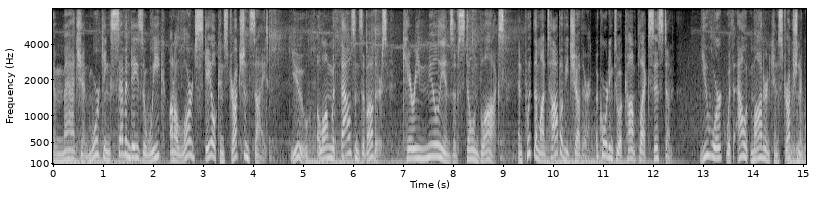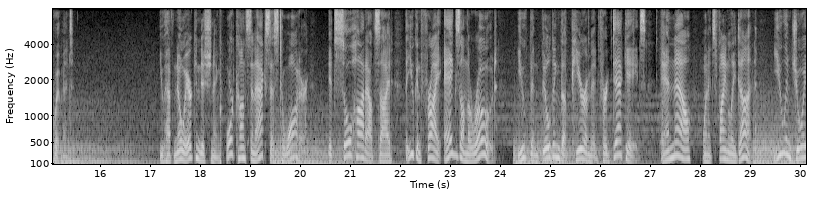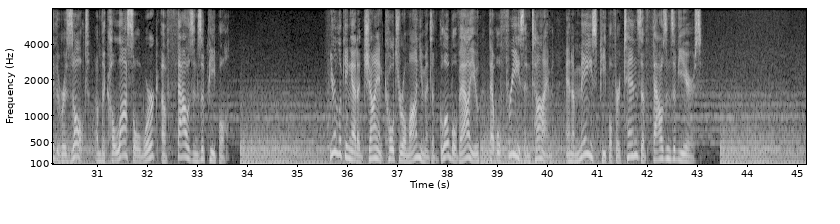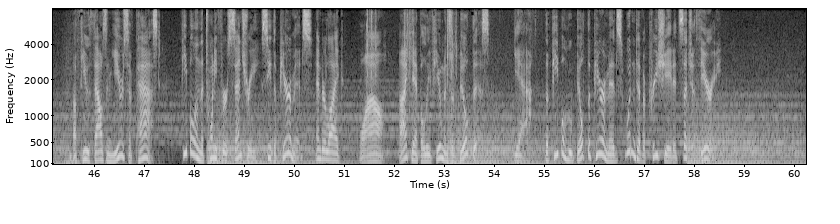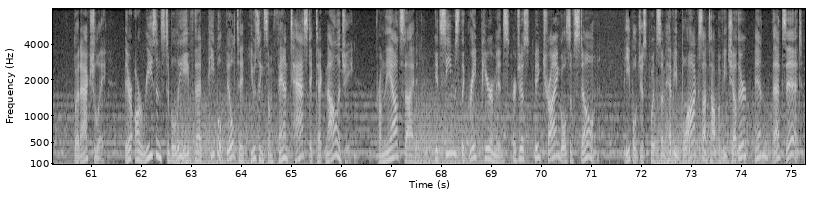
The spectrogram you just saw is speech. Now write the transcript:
Imagine working seven days a week on a large scale construction site. You, along with thousands of others, carry millions of stone blocks and put them on top of each other according to a complex system. You work without modern construction equipment. You have no air conditioning or constant access to water. It's so hot outside that you can fry eggs on the road. You've been building the pyramid for decades, and now, when it's finally done, you enjoy the result of the colossal work of thousands of people. You're looking at a giant cultural monument of global value that will freeze in time and amaze people for tens of thousands of years. A few thousand years have passed. People in the 21st century see the pyramids and are like, wow, I can't believe humans have built this. Yeah, the people who built the pyramids wouldn't have appreciated such a theory. But actually, there are reasons to believe that people built it using some fantastic technology. From the outside, it seems the Great Pyramids are just big triangles of stone. People just put some heavy blocks on top of each other, and that's it.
